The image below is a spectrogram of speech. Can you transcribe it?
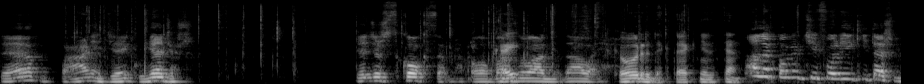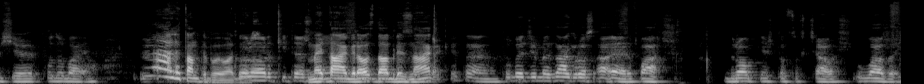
Te, panie, dziękuję. Jedziesz. Jedziesz z koksem. O, Okej. bardzo ładnie, dawaj. Kurde, to jak nie ten. Ale powiem ci, foliki też mi się podobają. No ale tamte były ładne. Kolorki też. Metagros, są- dobry są znak. Takie ten. Tu będzie Metagros AR, patrz. Dropniesz to, co chciałeś. Uważaj.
